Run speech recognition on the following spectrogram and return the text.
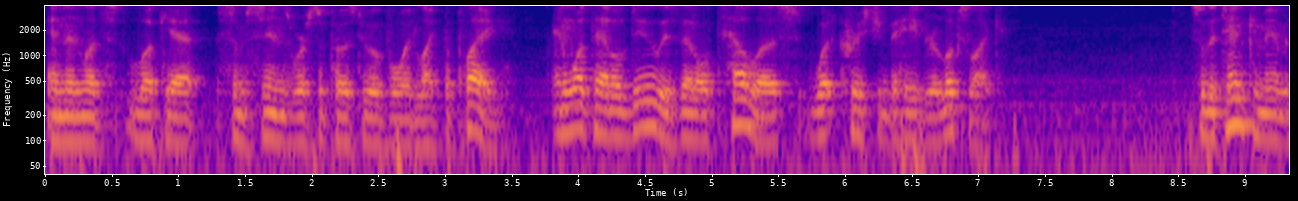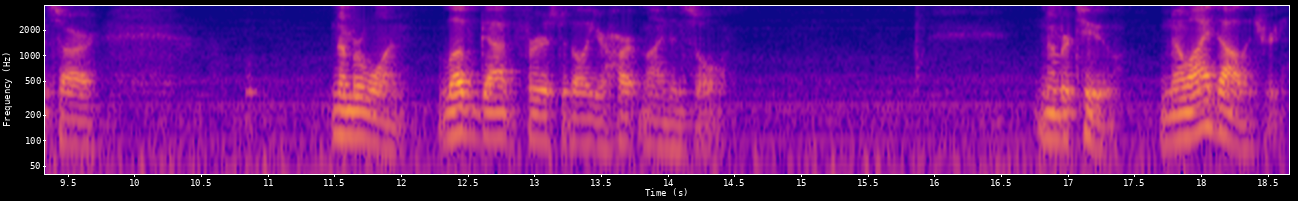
and then let's look at some sins we're supposed to avoid, like the plague. And what that'll do is that'll tell us what Christian behavior looks like. So the Ten Commandments are number one, love God first with all your heart, mind, and soul. Number two, no idolatry.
